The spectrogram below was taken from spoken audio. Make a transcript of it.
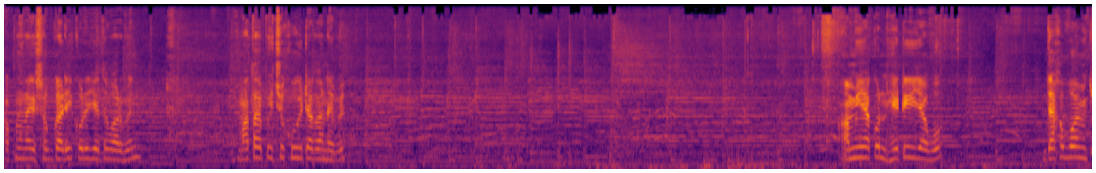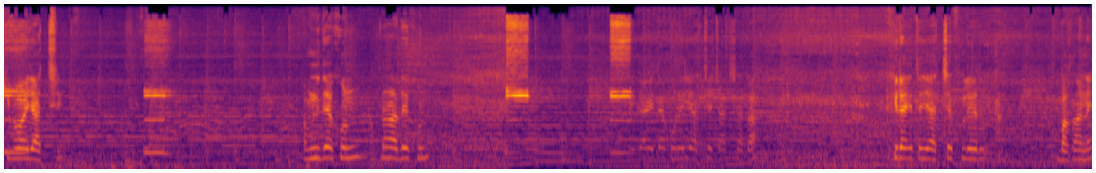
আপনারা এসব গাড়ি করে যেতে পারবেন। মাথা পিছু কুড়ি টাকা নেবে। আমি এখন হেঁটেই যাব। দেখাবো আমি কীভাবে যাচ্ছি। আপনি দেখুন, আপনারা দেখুন। গাড়িটা করে যাচ্ছে চার চাকা। খিরাইতে যাচ্ছে ফুলের বাগানে।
